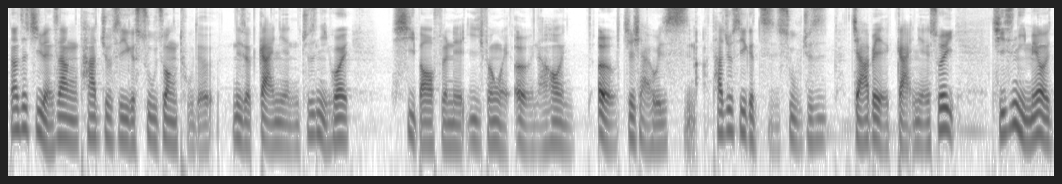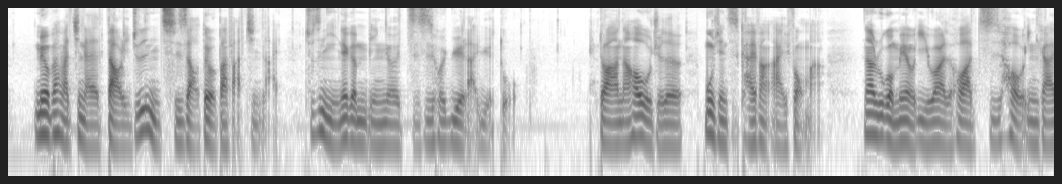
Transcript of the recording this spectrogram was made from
那这基本上它就是一个树状图的那个概念，就是你会细胞分裂一分为二，然后你。二接下来会是四嘛？它就是一个指数，就是加倍的概念。所以其实你没有没有办法进来的道理，就是你迟早都有办法进来，就是你那个名额只是会越来越多，对啊。然后我觉得目前只开放 iPhone 嘛，那如果没有意外的话，之后应该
